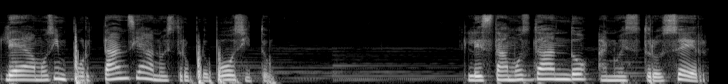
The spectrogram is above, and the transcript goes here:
le damos importancia a nuestro propósito le estamos dando a nuestro ser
